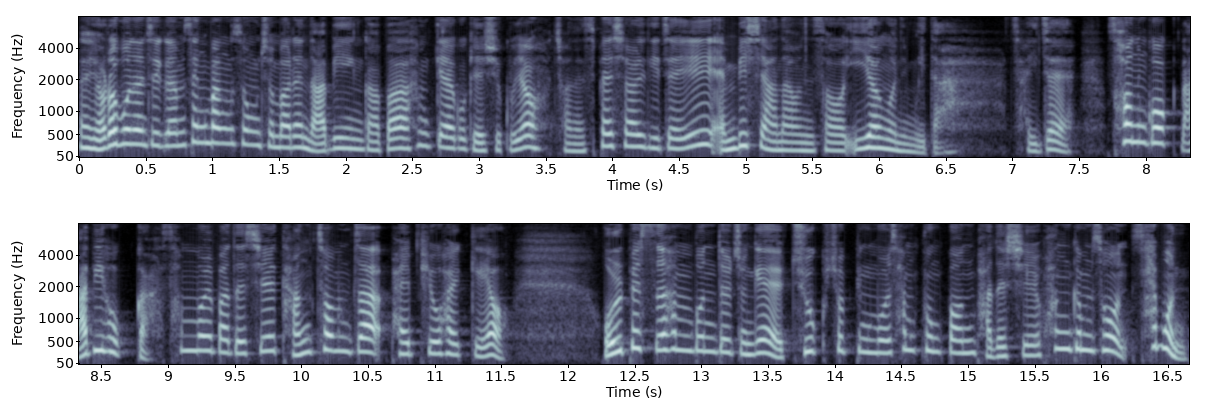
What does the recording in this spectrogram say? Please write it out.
네, 여러분은 지금 생방송 주말엔 나비인가봐 함께하고 계시고요. 저는 special DJ MBC 아나운서 이영은입니다. 자, 이제 선곡 나비효과 선물 받으실 당첨자 발표할게요. 올패스 한 분들 중에 죽 쇼핑몰 상품권 받으실 황금손 3분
